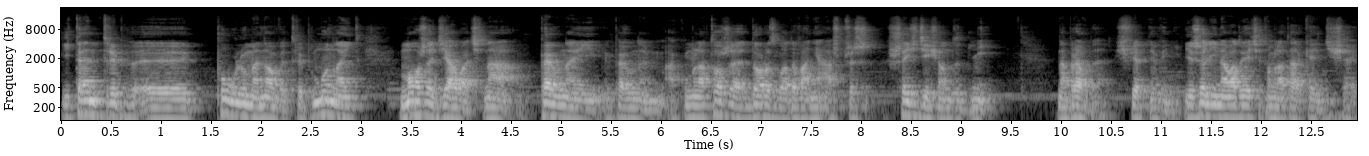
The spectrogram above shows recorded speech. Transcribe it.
I ten tryb y, półlumenowy, tryb Moonlight, może działać na pełnej, pełnym akumulatorze do rozładowania aż przez 60 dni. Naprawdę świetny wynik. Jeżeli naładujecie tą latarkę dzisiaj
